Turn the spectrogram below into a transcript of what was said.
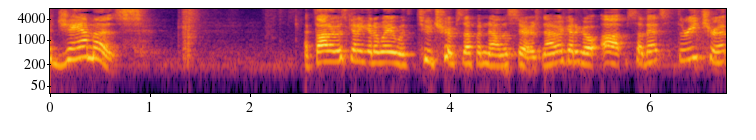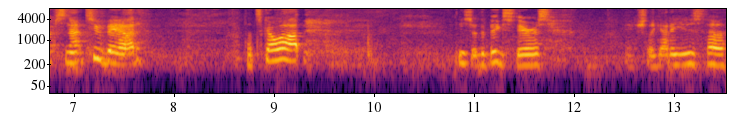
Pajamas. I thought I was going to get away with two trips up and down the stairs. Now I got to go up. So that's three trips. Not too bad. Let's go up. These are the big stairs. Actually got to use the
